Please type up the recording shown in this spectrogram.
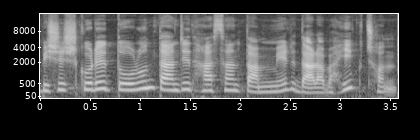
বিশেষ করে তরুণ তানজিদ হাসান তাম্মের ধারাবাহিক ছন্দ।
